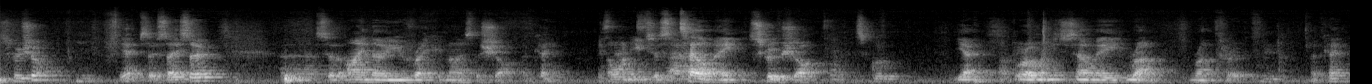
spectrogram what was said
screw shot. Yeah, so say so. Uh, so that I know you've recognised the shot, okay? I want you to tell me screw shot. Screw. Yeah. Or I want you to tell me run, run through. Mm. Okay?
